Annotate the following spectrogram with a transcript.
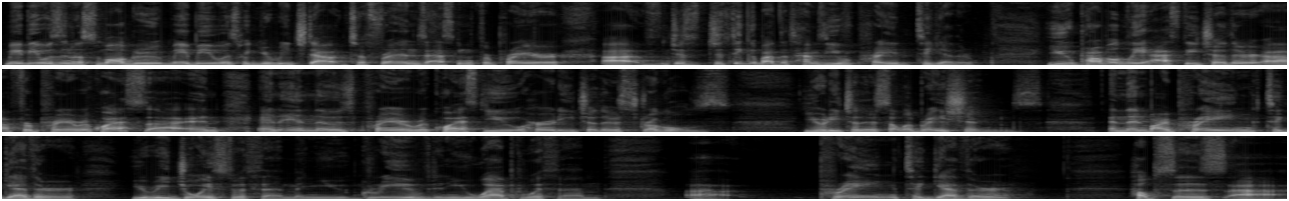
Maybe it was in a small group. Maybe it was when you reached out to friends asking for prayer. Uh, just, just think about the times you have prayed together. You probably asked each other uh, for prayer requests, uh, and, and in those prayer requests, you heard each other's struggles. You heard each other's celebrations. And then by praying together, you rejoiced with them and you grieved and you wept with them. Uh, praying together helps us uh,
